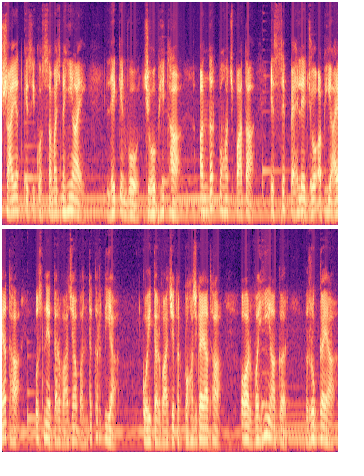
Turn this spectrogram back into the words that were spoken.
शायद किसी को समझ नहीं आई, लेकिन वो जो भी था अंदर पहुँच पाता। इससे पहले जो अभी आया था, उसने दरवाज़ा बंद कर दिया। कोई दरवाजे तक पहुँच गया था और वहीं आकर रुक गया।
